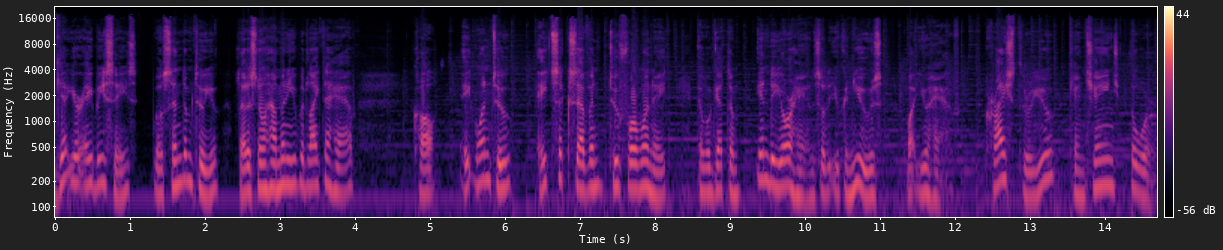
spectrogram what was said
get your ABCs. We'll send them to you. Let us know how many you would like to have. Call 812 867 2418 and we'll get them into your hands so that you can use what you have. Christ through you can change the world.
